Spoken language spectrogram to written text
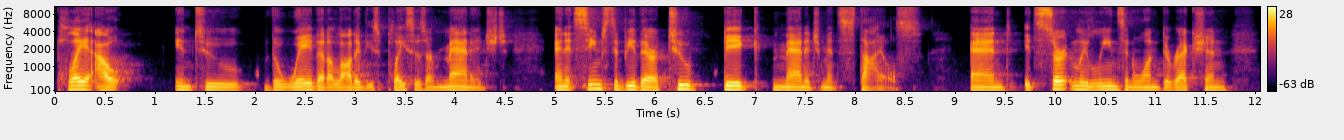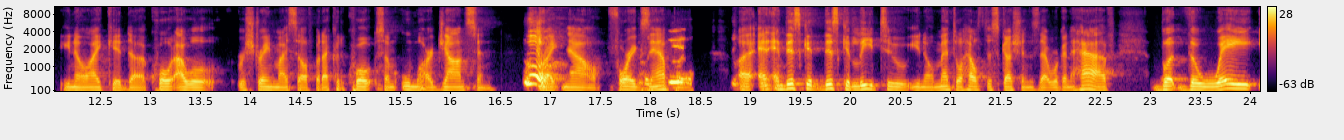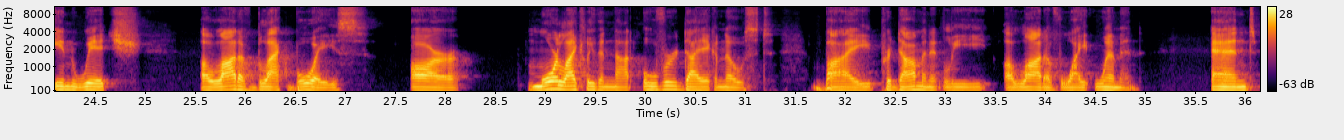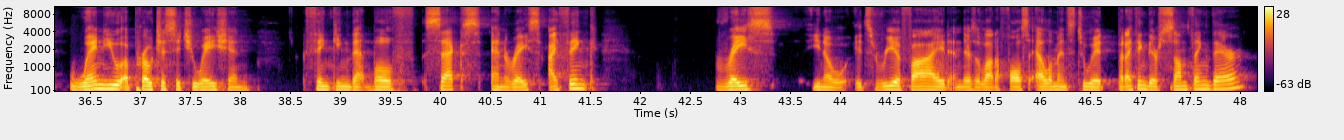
play out into the way that a lot of these places are managed. And it seems to be there are two big management styles. And it certainly leans in one direction. You know i could uh, quote i will restrain myself but i could quote some umar johnson right now. For example uh, and, and this could this could lead to you know mental health discussions that we're going to have but the way in which a lot of black boys are more likely than not overdiagnosed by predominantly a lot of white women. And when you approach a situation thinking that both sex and race i think race you know it's reified and there's a lot of false elements to it but i think there's something there.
